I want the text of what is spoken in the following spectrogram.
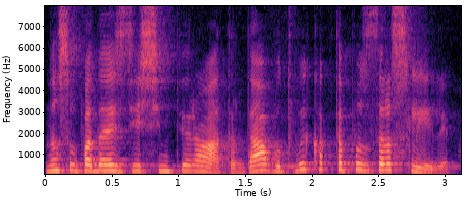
У нас выпадает здесь император, да, вот вы как-то повзрослели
